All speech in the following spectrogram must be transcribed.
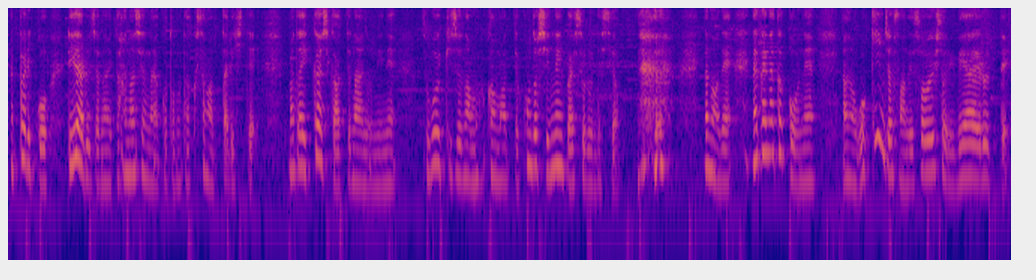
やっぱりこうリアルじゃないと話せないこともたくさんあったりしてまた1回しか会ってないのにねすごい絆も深まって今度新年会するんですよ。なのでなかなかこうねあのご近所さんでそういう人に出会えるって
